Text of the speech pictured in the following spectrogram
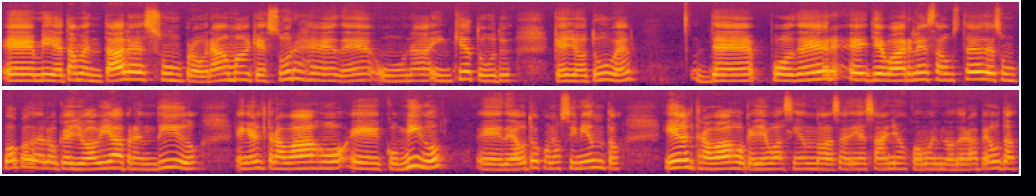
Eh, Mi Dieta Mental es un programa que surge de una inquietud que yo tuve de poder eh, llevarles a ustedes un poco de lo que yo había aprendido en el trabajo eh, conmigo eh, de autoconocimiento y en el trabajo que llevo haciendo hace 10 años como hipnoterapeuta.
